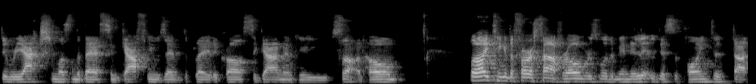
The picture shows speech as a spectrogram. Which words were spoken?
the reaction wasn't the best. And Gaffney was able to play it across to Gannon, who slotted home. But I think in the first half, Rovers would have been a little disappointed that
